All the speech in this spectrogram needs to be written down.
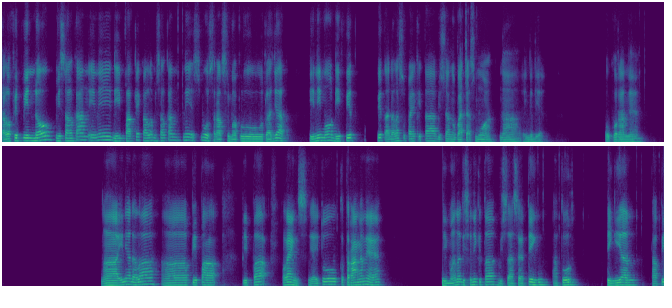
Kalau fit window, misalkan ini dipakai kalau misalkan ini uh, 150 derajat. Ini mau di fit, fit adalah supaya kita bisa ngebaca semua. Nah, ini dia ukurannya. Nah, ini adalah uh, pipa pipa length yaitu keterangannya ya. Di mana di sini kita bisa setting atur tinggian, tapi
